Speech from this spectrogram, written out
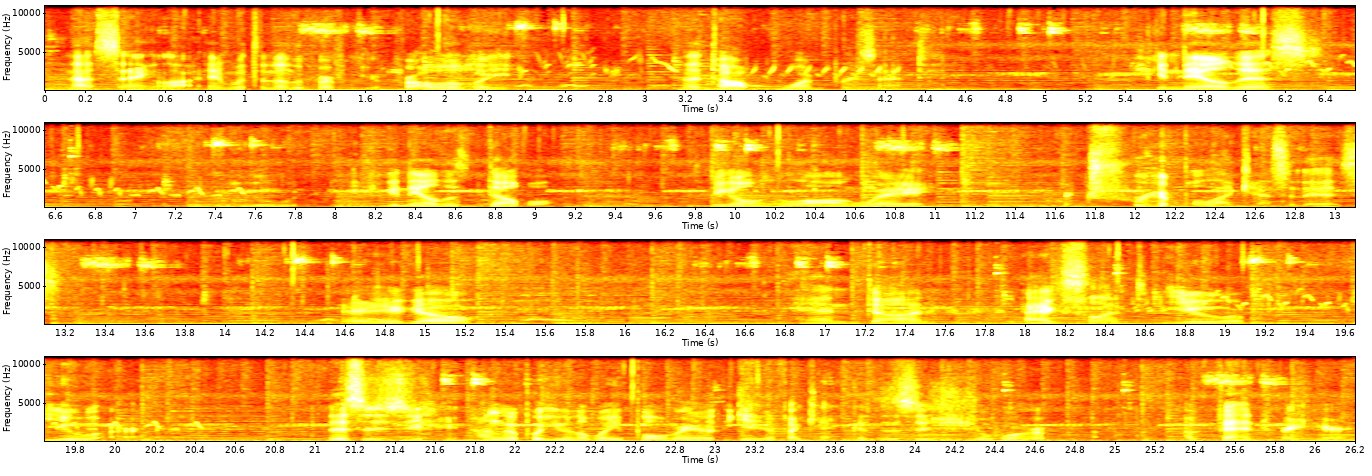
And that's saying a lot. And with another perfect, you're probably in the top 1%. If you can nail this, you, if you can nail this double, you'll be going a long way. Or triple, I guess it is. There you go. And done. Excellent. You you are. This is. I'm gonna put you in the weight pool right out the gate if I can, because this is your event right here.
